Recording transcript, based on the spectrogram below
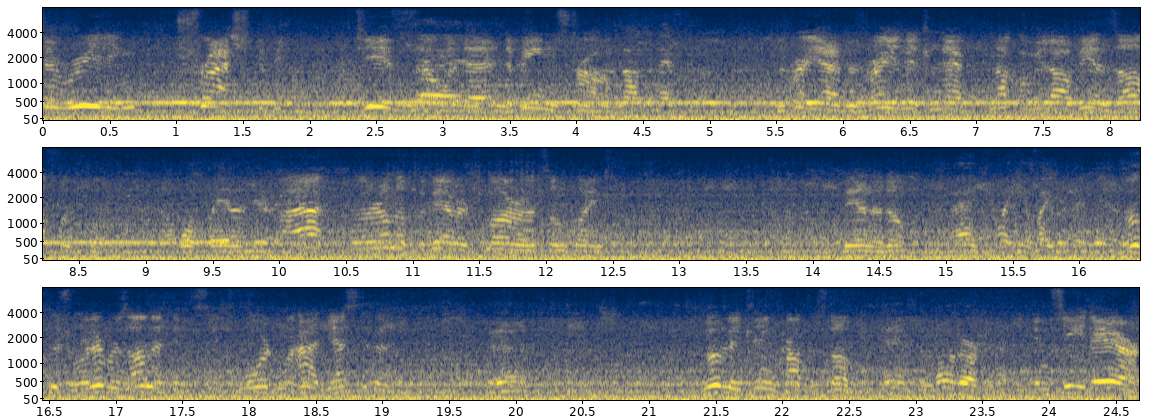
to really trash the be- jizz out of the, the bean straw. Not the left. There's very, yeah, there's very little left. Not going to be a lot of beans off it, but I won't wait on you. ah, we'll run up the baler tomorrow at some point. Baler, though. Uh, you might get or ten minutes. Look, there's whatever's on it, it's, it's more than we had yesterday. Yeah. Lovely clean crop of stuff. Yeah, no dirt in it. You can see there,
